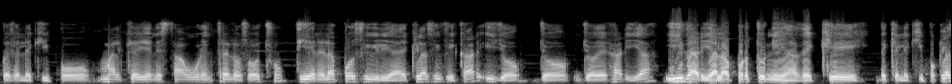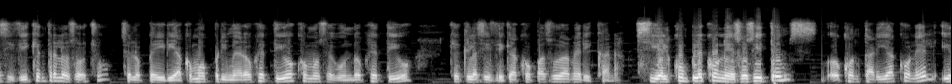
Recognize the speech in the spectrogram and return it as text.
pues el equipo mal que bien está aún entre los ocho, tiene la posibilidad de clasificar y yo, yo, yo dejaría y daría la oportunidad de que, de que el equipo clasifique entre los ocho. Se lo pediría como primer objetivo, como segundo objetivo que clasifique a Copa Sudamericana. Si él cumple con esos ítems, contaría con él y,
